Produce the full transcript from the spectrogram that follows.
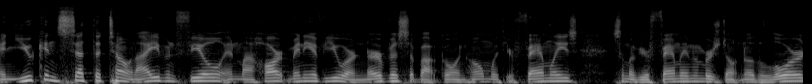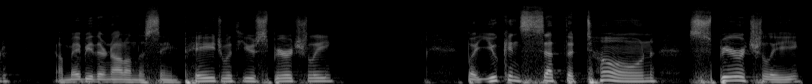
And you can set the tone. I even feel in my heart, many of you are nervous about going home with your families. Some of your family members don't know the Lord. Uh, maybe they're not on the same page with you spiritually. But you can set the tone spiritually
